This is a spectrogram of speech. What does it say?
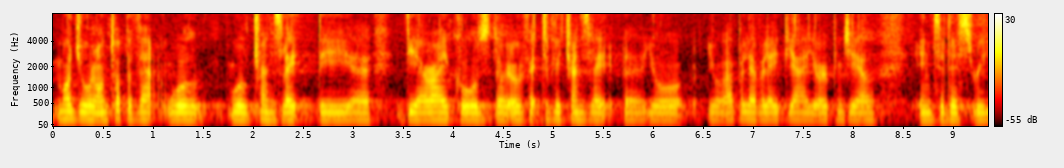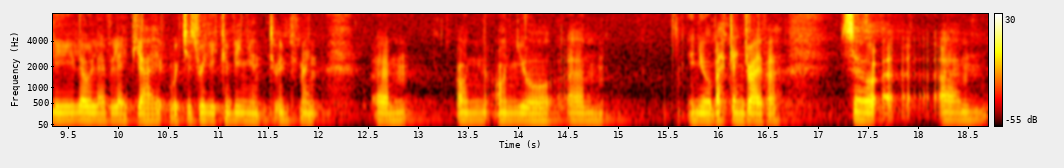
module on top of that will, will translate the uh, DRI calls or effectively translate uh, your, your upper level API, your OpenGL, into this really low level API, which is really convenient to implement um, on, on your, um, in your backend driver. So uh, um,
